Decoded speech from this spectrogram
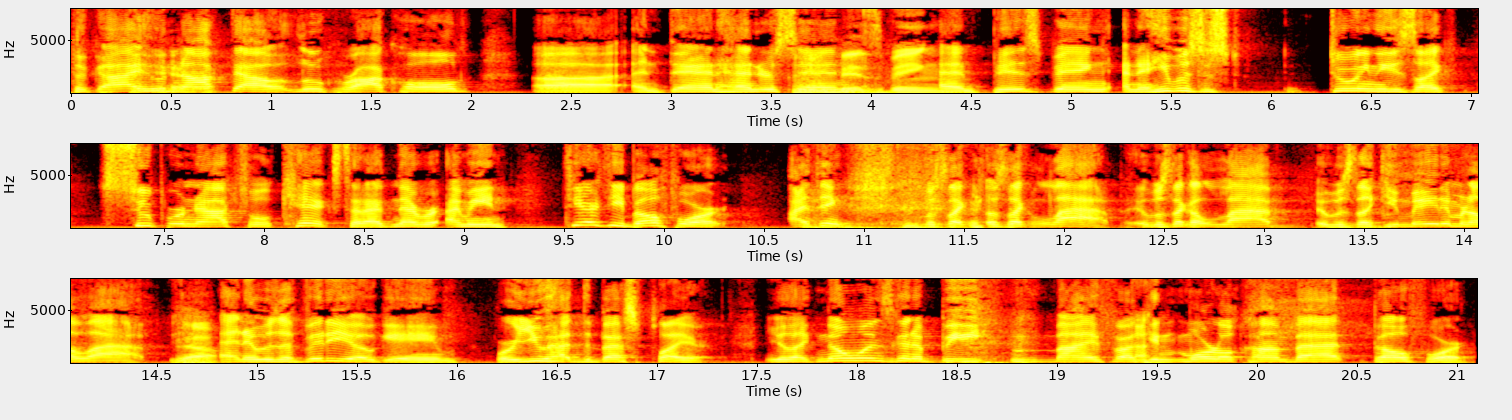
the guy who knocked out Luke Rockhold uh, and Dan Henderson And Bisping. and Bisping, and he was just doing these like supernatural kicks that I've never. I mean, TRT Belfort. I think was like it was like lab. It was like a lab. It was like you made him in a lab, Yeah. and it was a video game where you had the best player. You're like, no one's gonna beat my fucking Mortal Kombat Belfort.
